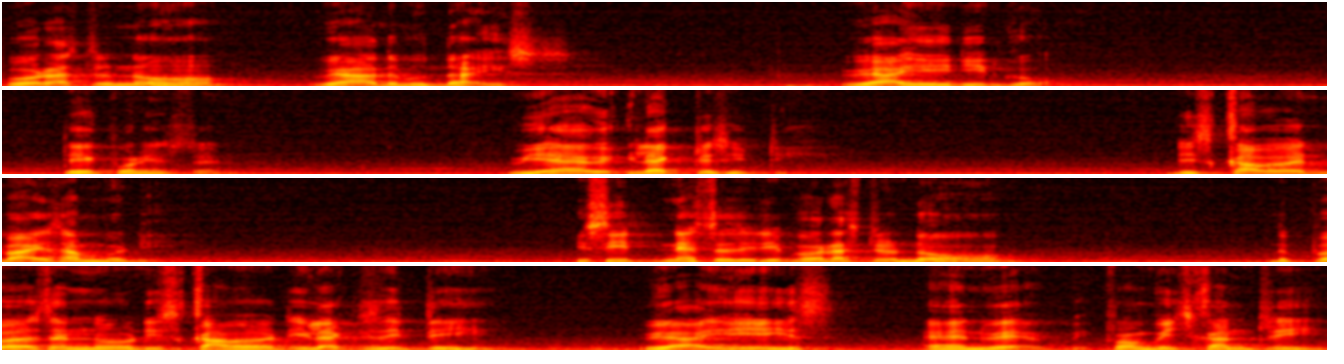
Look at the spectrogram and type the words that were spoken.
for us to know where the Buddha is, where he did go. Take for instance, we have electricity discovered by somebody. Is it necessary for us to know the person who discovered electricity, where he is and where, from which country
